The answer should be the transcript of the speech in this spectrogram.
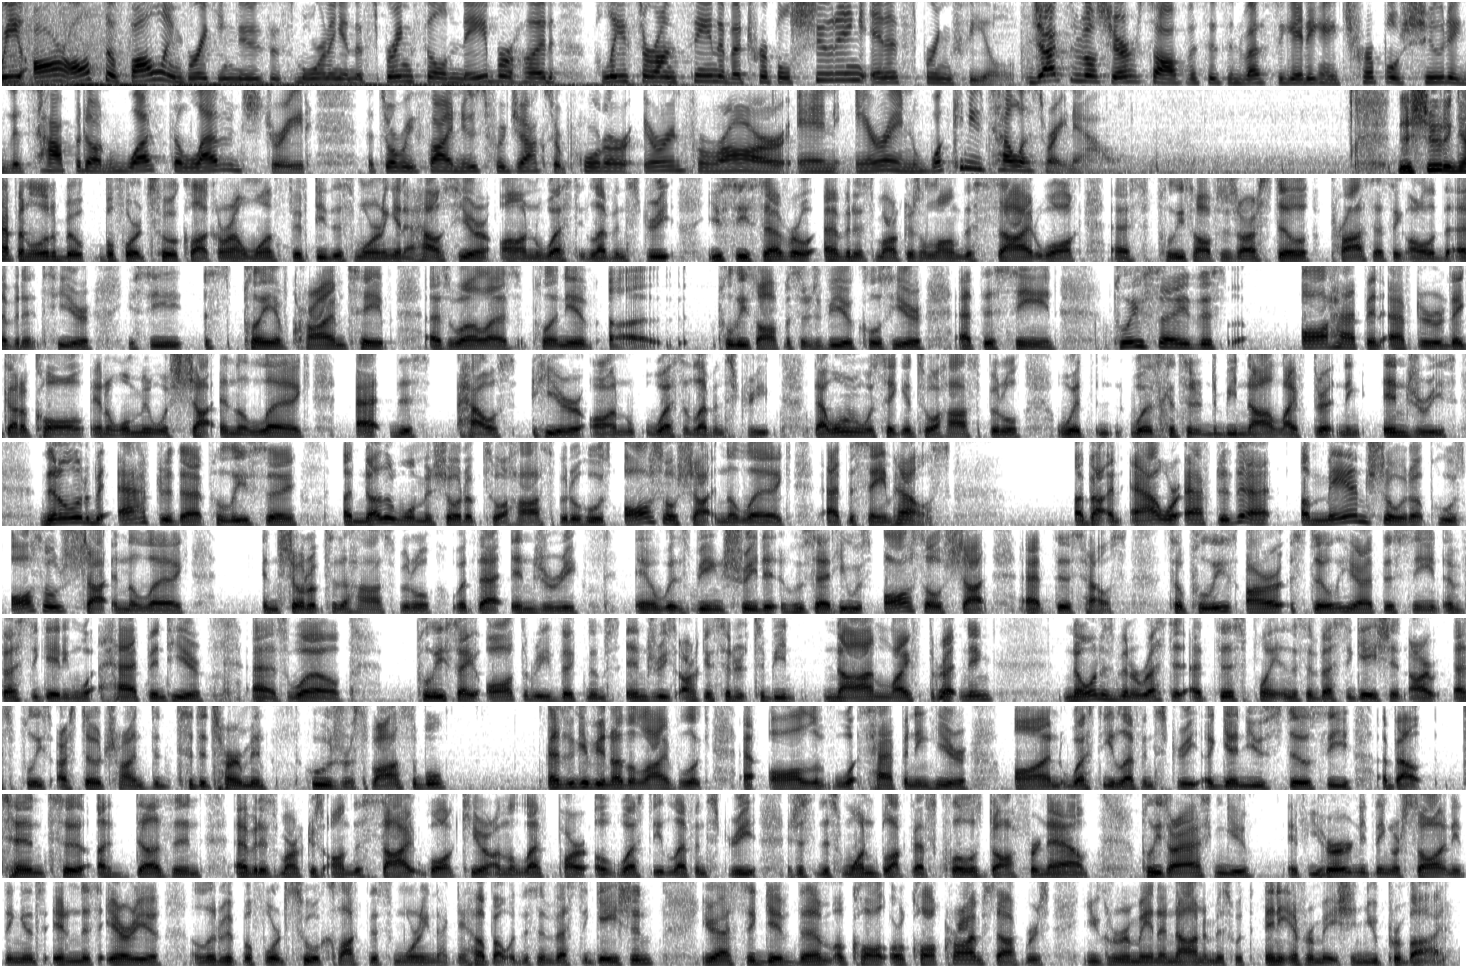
We are also following breaking news this morning in the Springfield neighborhood. Police are on scene of a triple shooting in a Springfield. Jacksonville Sheriff's Office is investigating a triple shooting. This happened on West 11th Street. That's where we find News4JAX reporter Aaron Farrar. And Aaron, what can you tell us right now? The shooting happened a little bit before 2 o'clock, around 1.50 this morning in a house here on West 11th Street. You see several evidence markers along the sidewalk as police officers are still processing all of the evidence here. You see plenty of crime tape as well as plenty of uh, police officers' vehicles here at this scene. Police say this all happened after they got a call and a woman was shot in the leg at this house here on West 11th Street. That woman was taken to a hospital with was considered to be non-life threatening injuries. Then a little bit after that, police say another woman showed up to a hospital who was also shot in the leg at the same house. About an hour after that, a man showed up who was also shot in the leg and showed up to the hospital with that injury and was being treated, who said he was also shot at this house. So police are still here at this scene investigating what happened here as well. Police say all three victims' injuries are considered to be non life threatening. No one has been arrested at this point in this investigation, as police are still trying to, to determine who is responsible. As we give you another live look at all of what's happening here on West 11th Street, again, you still see about 10 to a dozen evidence markers on the sidewalk here on the left part of West 11th Street. It's just this one block that's closed off for now. Police are asking you if you heard anything or saw anything in this area a little bit before 2 o'clock this morning that can help out with this investigation, you're asked to give them a call or call Crime Stoppers. You can remain anonymous with any information you provide.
